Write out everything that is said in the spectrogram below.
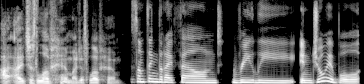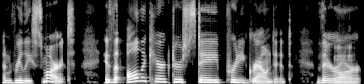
I, I just love him. I just love him. Something that I found really enjoyable and really smart is that all the characters stay pretty grounded. There Mhm. are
